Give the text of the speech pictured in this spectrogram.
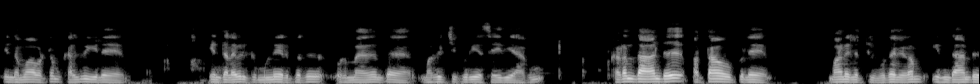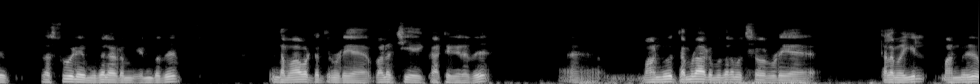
இந்த மாவட்டம் கல்வியிலே இந்த அளவிற்கு முன்னேறிப்பது ஒரு மிகுந்த மகிழ்ச்சிக்குரிய செய்தியாகும். கடந்த ஆண்டு பத்தாம் வகுப்பிலே மாநிலத்தில் முதலிடம் இந்த ஆண்டு ப்ளஸ் டூவிலே முதலிடம் என்பது இந்த மாவட்டத்தினுடைய வளர்ச்சியை காட்டுகிறது. மாண்புமிகு தமிழ்நாடு முதலமைச்சர் அவருடைய தலைமையில் மாண்புமிகு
